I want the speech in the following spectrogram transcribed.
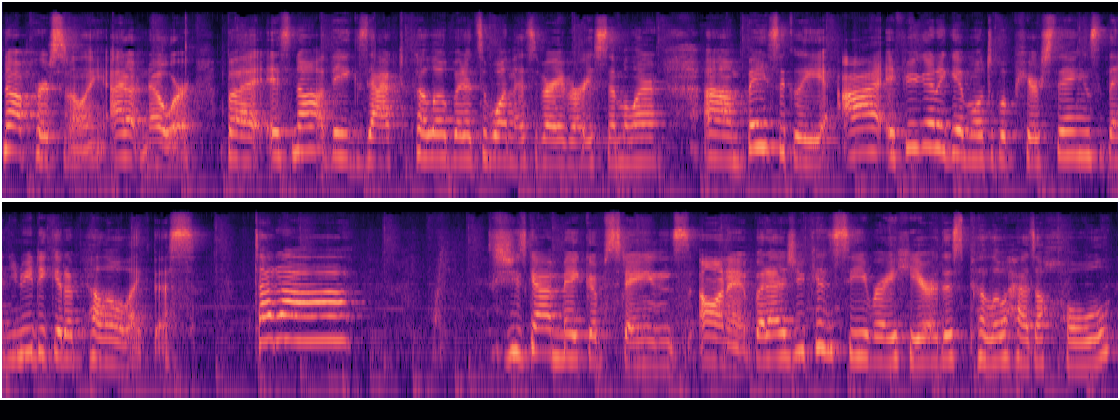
Not personally, I don't know her, but it's not the exact pillow, but it's one that's very, very similar. Um, basically, I if you're gonna get multiple piercings, then you need to get a pillow like this. Ta-da! She's got makeup stains on it but as you can see right here this pillow has a hole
